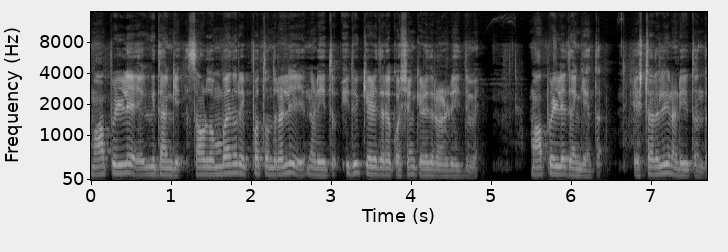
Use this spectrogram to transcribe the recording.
ಮಾಪಿಳ್ಳೆ ದಂಗೆ. ಸಾವಿರದ ಒಂಬೈನೂರ ಇಪ್ಪತ್ತೊಂದರಲ್ಲಿ ನಡೆಯಿತು. ಇದು ಕೇಳಿದರೆ ಕ್ವಶನ್ ಕೇಳಿದರೆ ನಡೆಯಿದ್ದೇವೆ ಮಾಪಿಳ್ಳೆ ದಂಗೆ ಅಂತ. ಎಷ್ಟರಲ್ಲಿ ನಡೆಯಿತು ಅಂತ.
